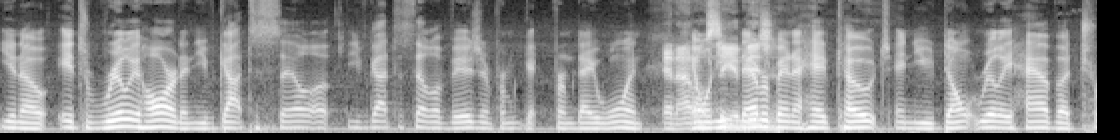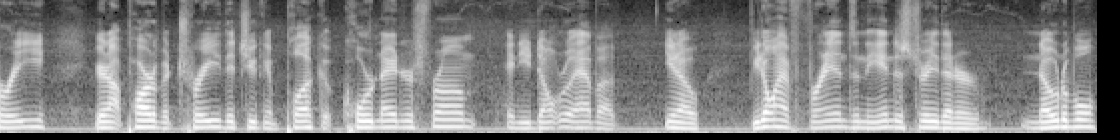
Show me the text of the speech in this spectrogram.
you know it's really hard, and you've got to sell a, you've got to sell a vision from from day one. And I don't when see you've never vision. been a head coach and you don't really have a tree, you're not part of a tree that you can pluck coordinators from, and you don't really have a you know if you don't have friends in the industry that are notable,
